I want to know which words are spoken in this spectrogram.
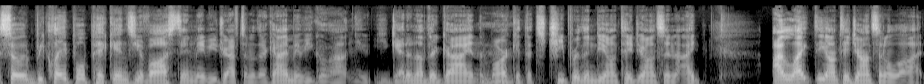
So it'd be Claypool Pickens, you have Austin, maybe you draft another guy, maybe you go out and you, you get another guy in the market that's cheaper than Diontae Johnson. I I like Diontae Johnson a lot.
